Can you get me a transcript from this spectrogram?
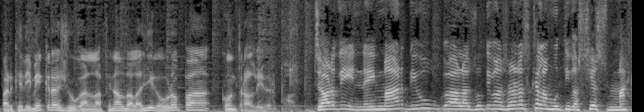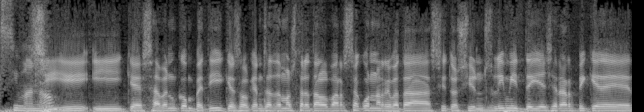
perquè dimecres juguen la final de la Lliga Europa contra el Liverpool. Jordi, Neymar diu a les últimes hores que la motivació és màxima, no? Sí, i que saben competir, que és el que ens ha demostrat el Barça quan ha arribat a situacions límit. Deia Gerard Piqué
